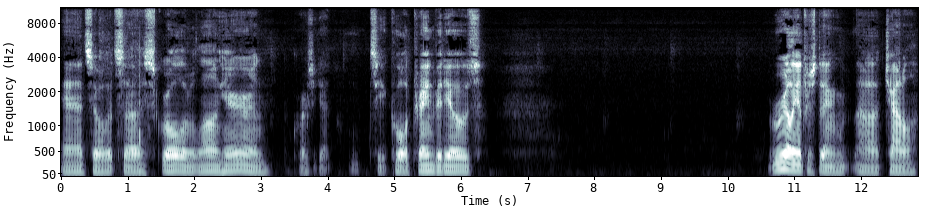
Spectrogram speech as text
And so let's uh, scroll along here, and of course you get see cool train videos. Really interesting uh, channel.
